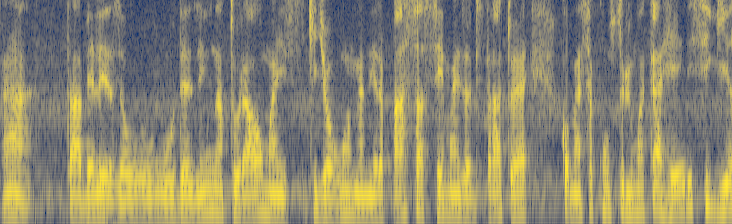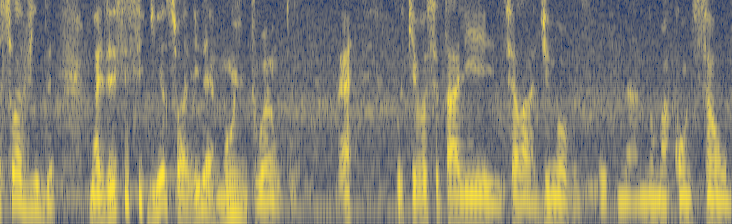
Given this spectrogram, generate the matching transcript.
Ah, Tá, beleza. O, o, desenho natural, mas que de alguma maneira passa a ser mais abstrato, é começa a construir uma carreira e seguir a sua vida. Mas esse seguir a sua vida é muito amplo, né? Porque você tá ali, sei lá, de novo, numa condição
